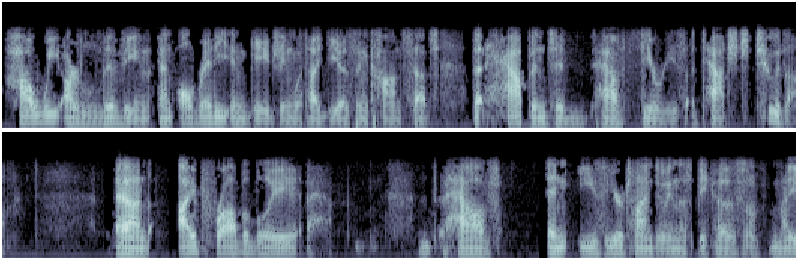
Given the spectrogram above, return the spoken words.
how we are living and already engaging with ideas and concepts that happen to have theories attached to them. And I probably have an easier time doing this because of my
